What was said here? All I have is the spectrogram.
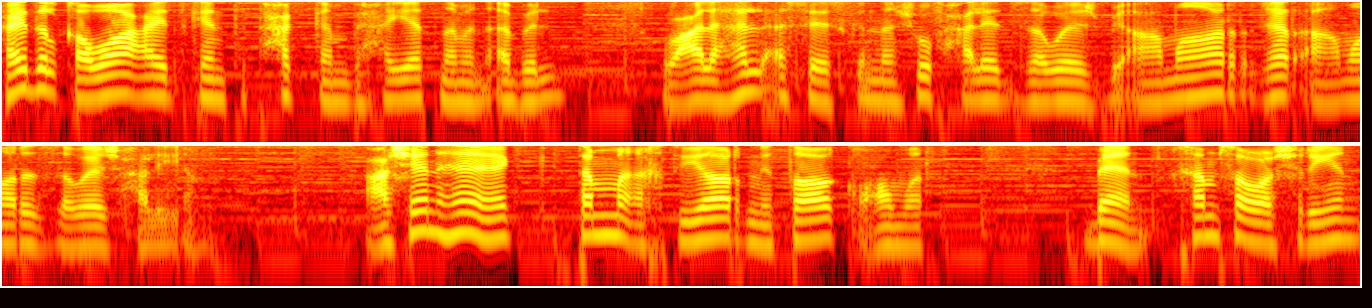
هيدي القواعد كانت تتحكم بحياتنا من قبل وعلى هالأساس كنا نشوف حالات زواج بأعمار غير أعمار الزواج حاليا. عشان هيك تم اختيار نطاق عمر بين 25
